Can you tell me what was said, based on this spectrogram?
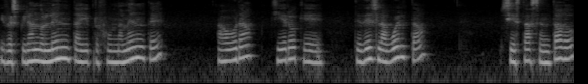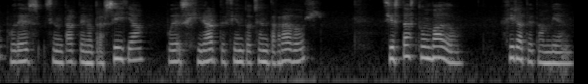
Y respirando lenta y profundamente, ahora quiero que te des la vuelta si estás sentado, puedes sentarte en otra silla, puedes girarte 180 grados. Si estás tumbado, gírate también.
